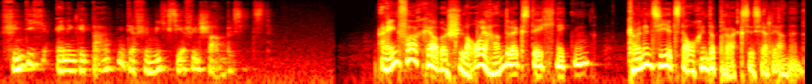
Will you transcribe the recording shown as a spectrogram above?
finde ich einen Gedanken, der für mich sehr viel Charme besitzt. Einfache, aber schlaue Handwerkstechniken können Sie jetzt auch in der Praxis erlernen.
